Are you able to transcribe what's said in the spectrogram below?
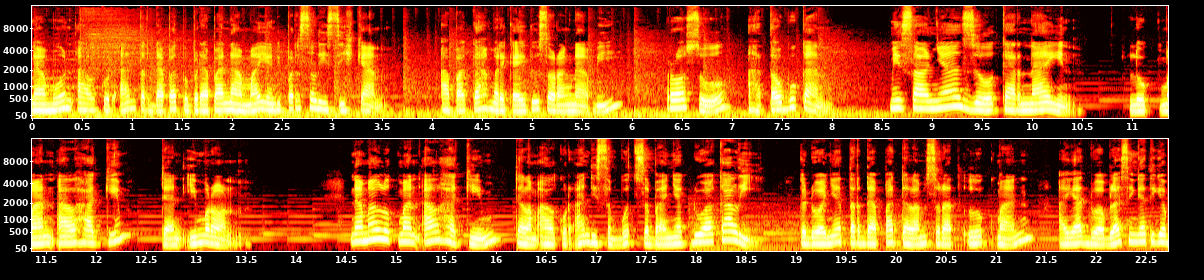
Namun Al-Quran terdapat beberapa nama yang diperselisihkan. Apakah mereka itu seorang nabi, rasul, atau bukan? Misalnya Zulkarnain, Lukman Al-Hakim, dan Imron. Nama Lukman Al-Hakim dalam Al-Quran disebut sebanyak dua kali. Keduanya terdapat dalam surat Lukman ayat 12 hingga 13.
